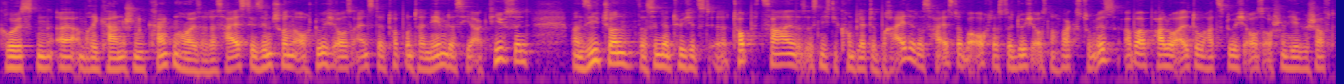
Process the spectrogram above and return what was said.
größten äh, amerikanischen Krankenhäuser. Das heißt, sie sind schon auch durchaus eins der Top-Unternehmen, das hier aktiv sind. Man sieht schon, das sind natürlich jetzt äh, Top-Zahlen, das ist nicht die komplette Breite, das heißt aber auch, dass da durchaus noch Wachstum ist. Aber Palo Alto hat es durchaus auch schon hier geschafft,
